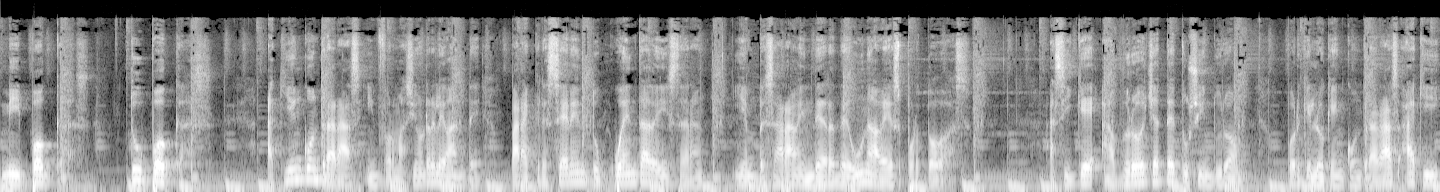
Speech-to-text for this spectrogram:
mi podcast, tu podcast. Aquí encontrarás información relevante para crecer en tu cuenta de Instagram y empezar a vender de una vez por todas. Así que abróchate tu cinturón, porque lo que encontrarás aquí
